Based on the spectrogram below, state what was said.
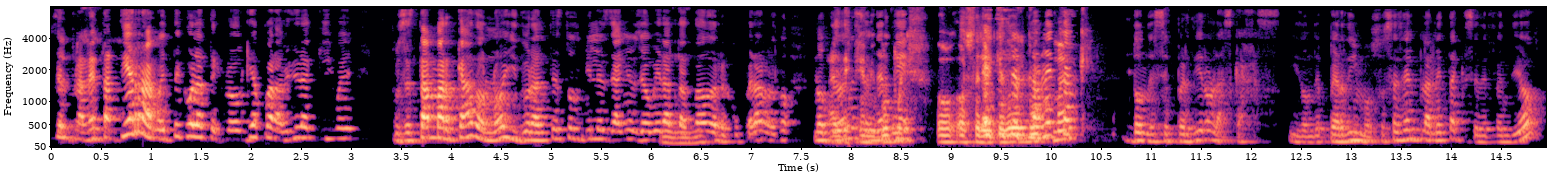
es el planeta Tierra, güey. Tengo la tecnología para venir aquí, güey. Pues está marcado, ¿no? Y durante estos miles de años ya hubiera tratado de recuperarlos, ¿no? No te entender que o, se le este quedó el, planeta donde se perdieron las cajas y donde perdimos. O sea, es el planeta que se defendió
